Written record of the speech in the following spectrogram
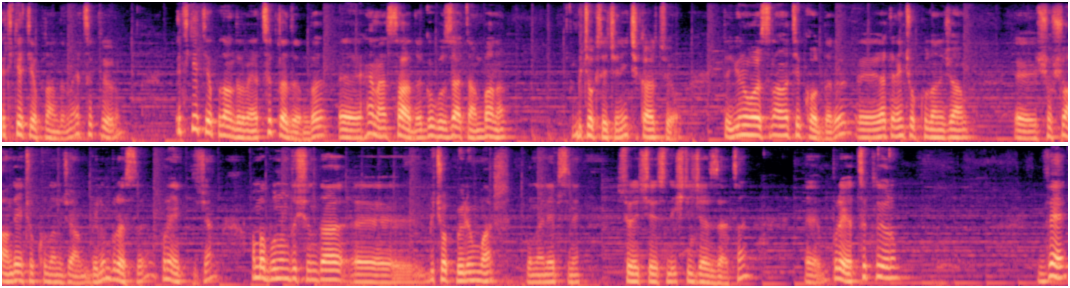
etiket yapılandırmaya tıklıyorum. Etiket yapılandırmaya tıkladığımda e, hemen sağda Google zaten bana birçok seçeneği çıkartıyor. İşte Universal Analitik kodları e, zaten en çok kullanacağım e, şu, şu anda en çok kullanacağım bölüm burası. Bunu ekleyeceğim. Ama bunun dışında e, birçok bölüm var. Bunların hepsini süreç içerisinde işleyeceğiz zaten. E, buraya tıklıyorum. Ve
